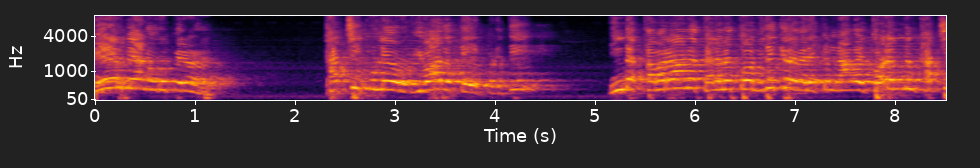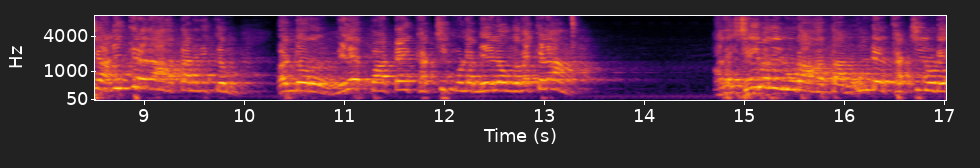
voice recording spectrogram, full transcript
நேர்மையான உறுப்பினர்கள் கட்சிக்குள்ளே ஒரு விவாதத்தை ஏற்படுத்தி இந்த தவறான தலைமைத்துவம் இருக்கிற வரைக்கும் நாங்கள் தொடர்ந்து கட்சி அளிக்கிறதாகத்தான் இருக்கும் என்ற ஒரு நிலைப்பாட்டை கட்சிக்குள்ள மேலோங்க வைக்கலாம். அதை செய்வதன் ஊடாகத்தான் உங்கள் கட்சியினுடைய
